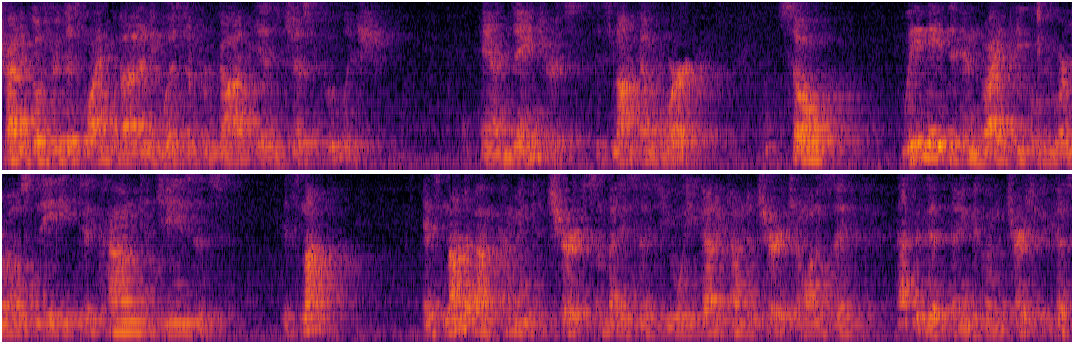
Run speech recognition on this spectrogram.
Try to go through this life without any wisdom from God is just foolish and dangerous. It's not going to work. So we need to invite people who are most needy to come to Jesus. It's not, it's not about coming to church. Somebody says well, you got to come to church. I want to say, that's a good thing to go to church because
